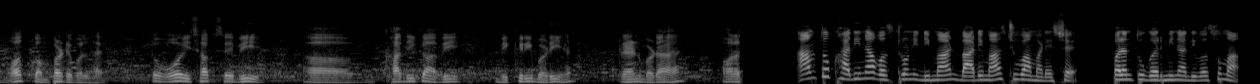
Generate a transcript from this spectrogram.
बहुत कंफर्टेबल है तो वो हिसाब से भी अ, खादी का अभी बिक्री बढ़ी है ट्रेंड बढ़ा है और આમ તો ખાદીના વસ્ત્રોની ડિમાન્ડ બારે માસ જોવા મળે છે પરંતુ ગરમીના દિવસોમાં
